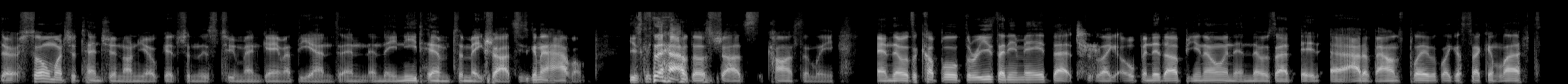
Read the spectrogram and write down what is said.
there's so much attention on Jokic in this two men game at the end and and they need him to make shots. He's going to have them he's going to have those shots constantly. And there was a couple threes that he made that like opened it up you know and then there was that uh, out of bounds play with like a second left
